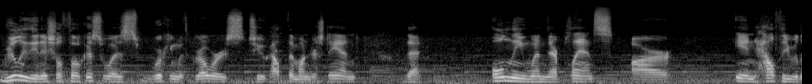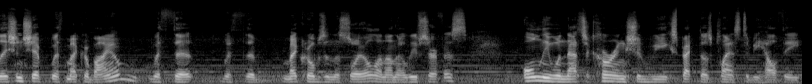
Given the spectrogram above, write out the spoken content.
Really, the initial focus was working with growers to help them understand that only when their plants are in healthy relationship with microbiome, with the with the microbes in the soil and on their leaf surface, only when that's occurring should we expect those plants to be healthy,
